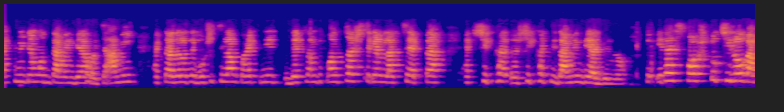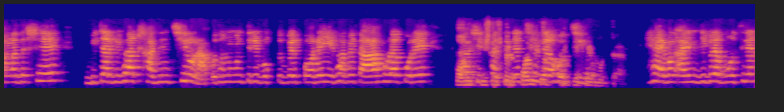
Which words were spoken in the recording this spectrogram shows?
এক মিনিটের মধ্যে জামিন দেওয়া হয়েছে। আমি একটা আদালতে বসেছিলাম, কয়েক মিনিট দেখলাম যে পঞ্চাশ সেকেন্ড লাগছে একটা, এক শিক্ষা, শিক্ষার্থী জামিন দেওয়ার জন্য। তো এটা স্পষ্ট ছিল বাংলাদেশে বিচার বিভাগ স্বাধীন ছিল না। প্রধানমন্ত্রীর বক্তব্যের পরেই এভাবে তাড়াহুড়া করে শিক্ষার্থীদের ছেড়ে দেওয়া হচ্ছিল। হ্যাঁ এবং আইনজীবীরা বলছিলেন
